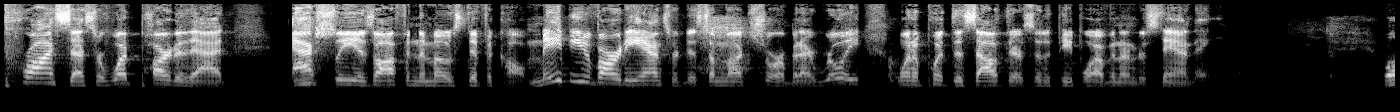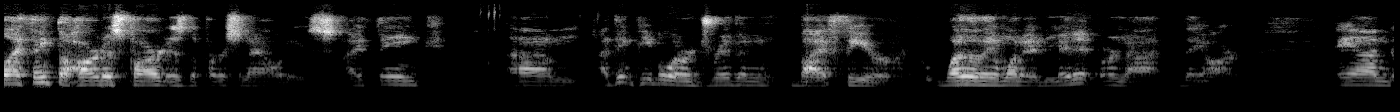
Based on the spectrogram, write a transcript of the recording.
process or what part of that actually is often the most difficult maybe you've already answered this i'm not sure but i really want to put this out there so that people have an understanding Well, I think the hardest part is the personalities. I think um, I think people are driven by fear, whether they want to admit it or not. They are, and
